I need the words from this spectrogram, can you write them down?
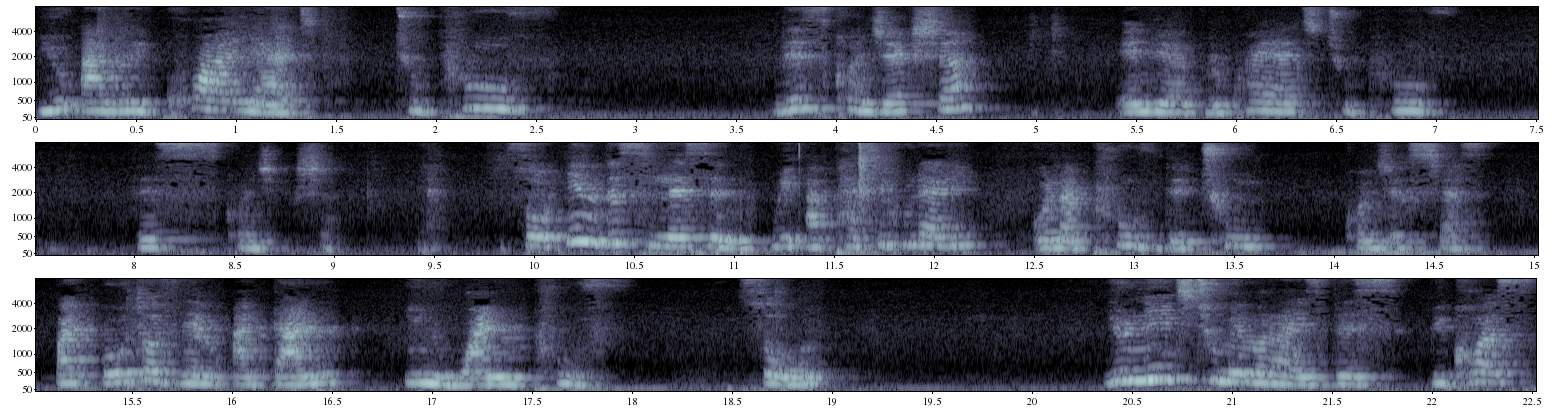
you are required to prove this conjecture and you are required to prove this conjecture. So in this lesson, we are particularly going to prove the two conjectures, but both of them are done in one proof. So you need to memorize this because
